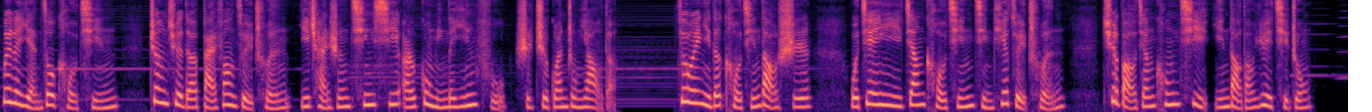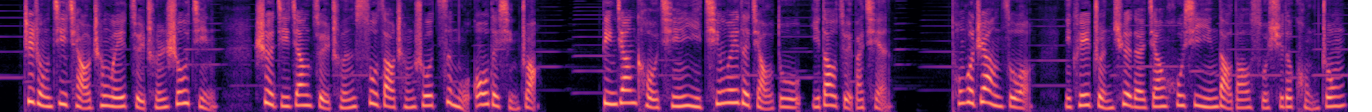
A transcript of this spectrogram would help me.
为了演奏口琴。正确的摆放嘴唇以产生清晰而共鸣的音符是至关重要的。作为你的口琴导师，我建议将口琴紧贴嘴唇，确保将空气引导到乐器中。这种技巧称为嘴唇收紧，涉及将嘴唇塑造成说字母 O 的形状，并将口琴以轻微的角度移到嘴巴前。通过这样做，你可以准确地将呼吸引导到所需的孔中，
